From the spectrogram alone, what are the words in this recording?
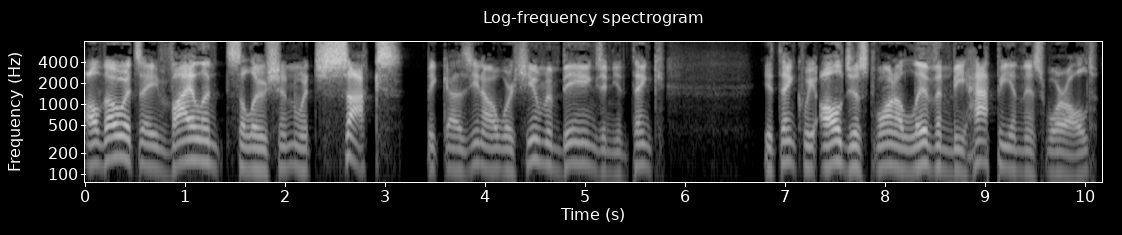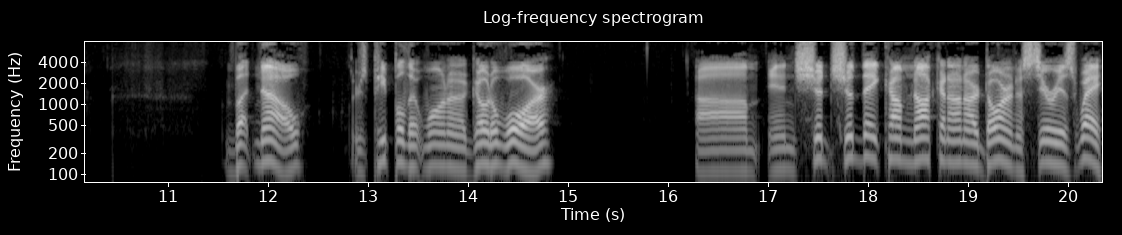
although it's a violent solution, which sucks, because you know we're human beings and you'd think you'd think we all just want to live and be happy in this world but no there's people that want to go to war um, and should should they come knocking on our door in a serious way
